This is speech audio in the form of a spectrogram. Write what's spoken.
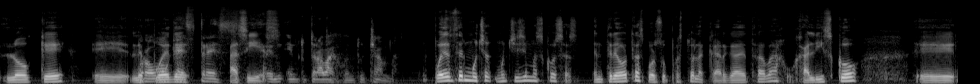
lo que eh, le puede... estrés así es. En, en tu trabajo, en tu chamba pueden ser muchas, muchísimas cosas, entre otras, por supuesto, la carga de trabajo. Jalisco eh,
